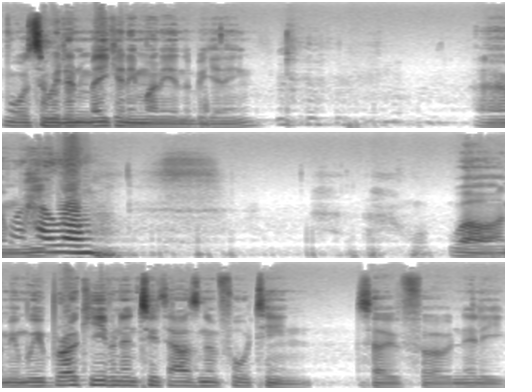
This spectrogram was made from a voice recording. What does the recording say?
Well, so we didn't make any money in the beginning. Um, for we, how long? Well, I mean, we broke even in 2014. So for nearly,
